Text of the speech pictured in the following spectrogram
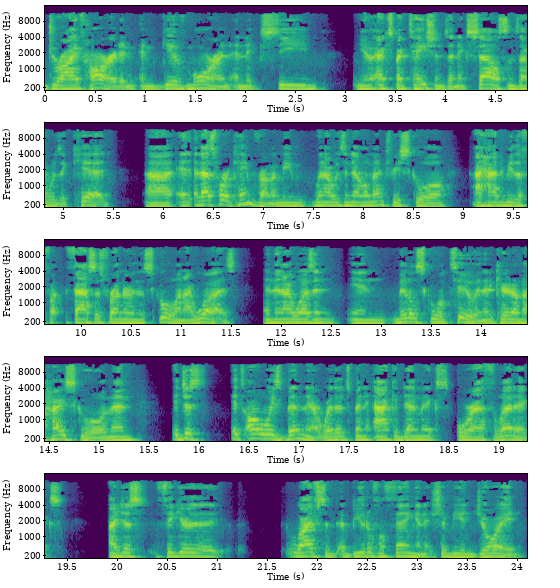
drive hard and, and give more and, and exceed, you know, expectations and excel since I was a kid uh, and, and, that's where it came from. I mean, when I was in elementary school, I had to be the f- fastest runner in the school, and I was. And then I wasn't in middle school too, and then it carried on to high school, and then it just it's always been there, whether it's been academics or athletics. I just figure life's a, a beautiful thing, and it should be enjoyed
